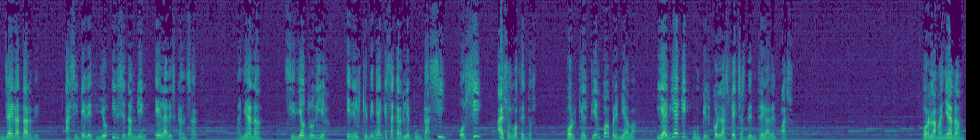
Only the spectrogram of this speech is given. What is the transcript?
Ya era tarde, así que decidió irse también él a descansar. Mañana sería otro día en el que tenía que sacarle punta sí o sí a esos bocetos, porque el tiempo apremiaba y había que cumplir con las fechas de entrega del paso. Por la mañana,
